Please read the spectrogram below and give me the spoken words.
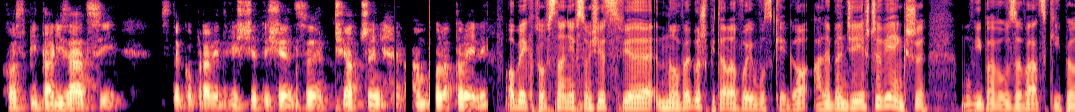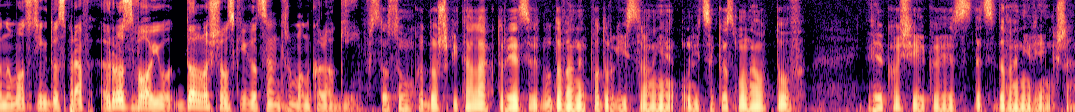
hospitalizacji, z tego prawie 200 tysięcy świadczeń ambulatoryjnych. Obiekt powstanie w sąsiedztwie nowego szpitala wojewódzkiego, ale będzie jeszcze większy, mówi Paweł Zawadzki, pełnomocnik do spraw rozwoju Dolnośląskiego Centrum Onkologii. w stosunku do szpitala, który jest wybudowany po drugiej stronie ulicy Kosmonautów, wielkość jego jest zdecydowanie większa.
